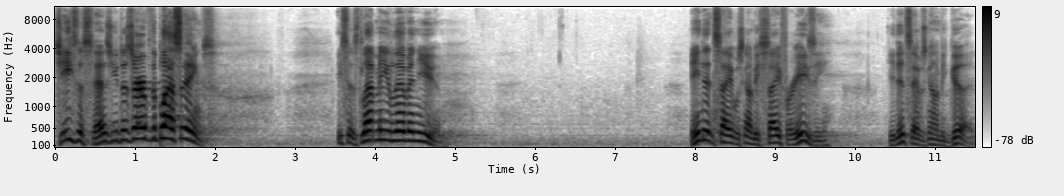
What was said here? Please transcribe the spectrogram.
Jesus says you deserve the blessings. He says, Let me live in you. He didn't say it was going to be safe or easy, he did say it was going to be good.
